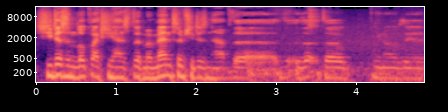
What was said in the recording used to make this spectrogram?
She doesn't look like she has the momentum. She doesn't have the, the, the, the you know, the,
